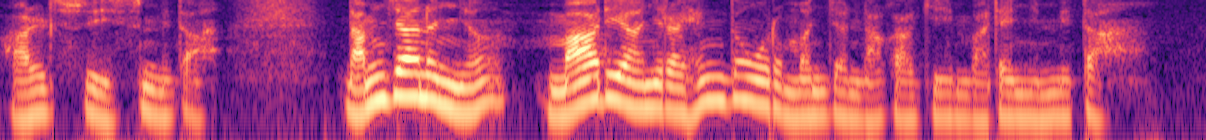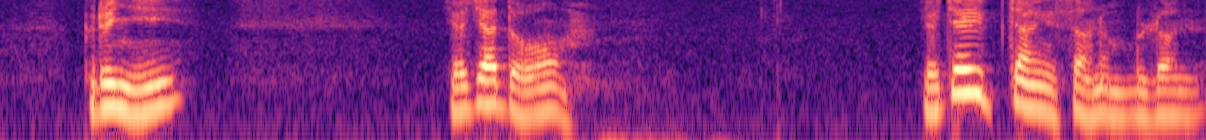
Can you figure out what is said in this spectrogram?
알 수 있습니다. 남자는요, 말이 아니라 행동으로 먼저 나가기 마련입니다. 그러니, 여자도, 여자 입장에서는 물론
